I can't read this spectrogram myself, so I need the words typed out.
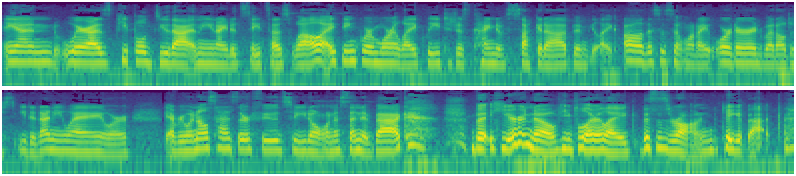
And whereas people do that in the United States as well, I think we're more likely to just kind of suck it up and be like, oh, this isn't what I ordered, but I'll just eat it anyway. Or everyone else has their food, so you don't want to send it back. but here, no, people are like, this is wrong, take it back.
